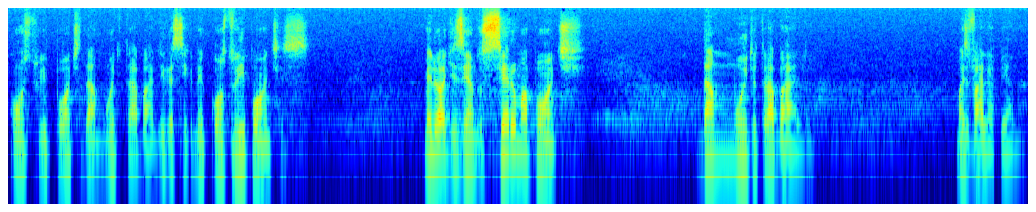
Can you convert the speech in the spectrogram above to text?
Construir pontes dá muito trabalho. Diga assim comigo, construir pontes. Melhor dizendo, ser uma ponte dá muito trabalho. Mas vale a pena.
